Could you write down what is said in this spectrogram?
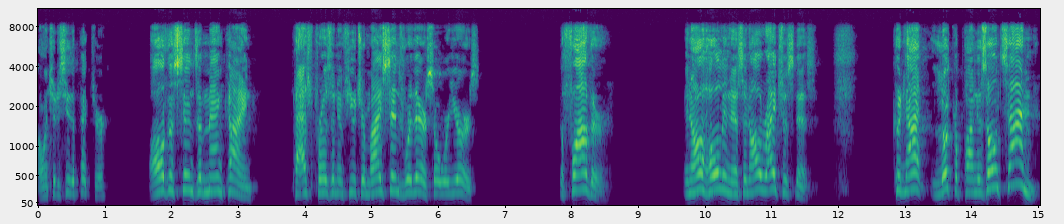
I want you to see the picture. All the sins of mankind, past, present, and future, my sins were there, so were yours. The Father, in all holiness and all righteousness, could not look upon his own son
